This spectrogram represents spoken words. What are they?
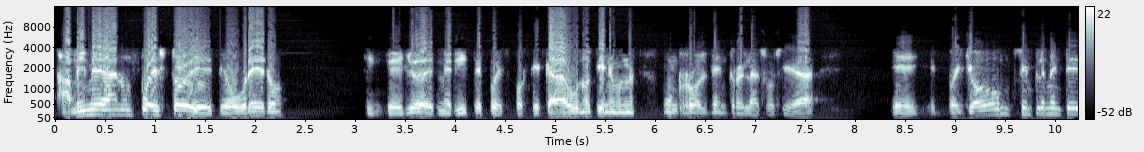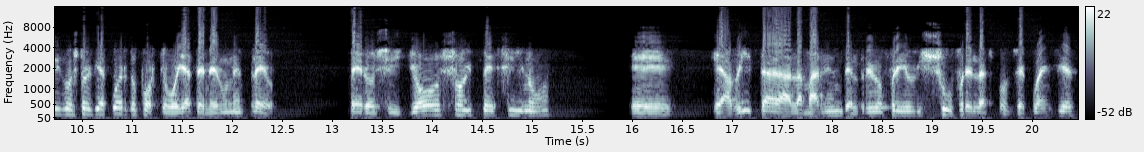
a mí me dan un puesto de obrero sin que ello desmerite, pues porque cada uno tiene un, un rol dentro de la sociedad. Eh, pues yo simplemente digo estoy de acuerdo porque voy a tener un empleo. Pero si yo soy vecino eh, que habita a la margen del río Frío y sufre las consecuencias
